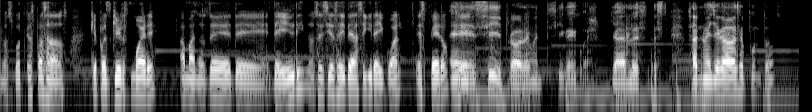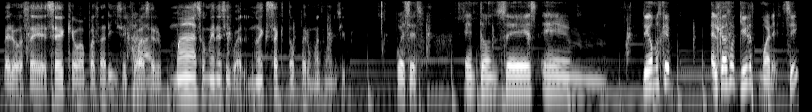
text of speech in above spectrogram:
los podcasts pasados que pues Gears muere a manos de, de, Idri. No sé si esa idea seguirá igual. Espero. Que... Eh, sí, probablemente siga igual. Ya lo es, O sea, no he llegado a ese punto, pero sé, sé que va a pasar y sé que va a ser más o menos igual. No exacto, pero más o menos igual. Pues eso. Entonces, em, digamos que el caso Gears muere, ¿sí?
